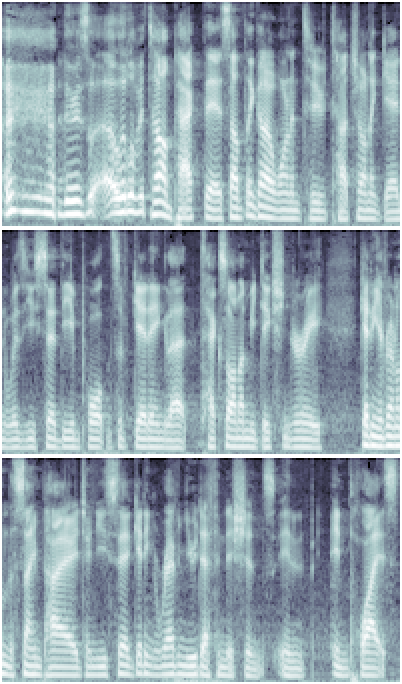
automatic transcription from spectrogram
There's a little bit to unpack there. Something that I wanted to touch on again was you said the importance of getting that taxonomy dictionary getting everyone on the same page, and you said getting revenue definitions in in place.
